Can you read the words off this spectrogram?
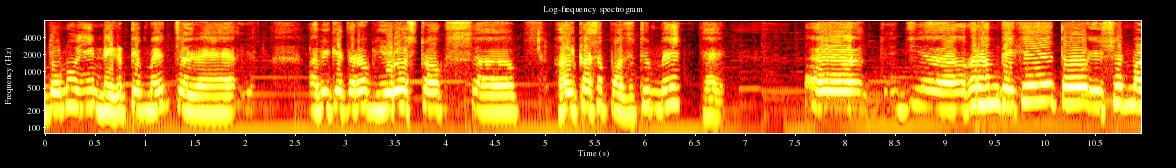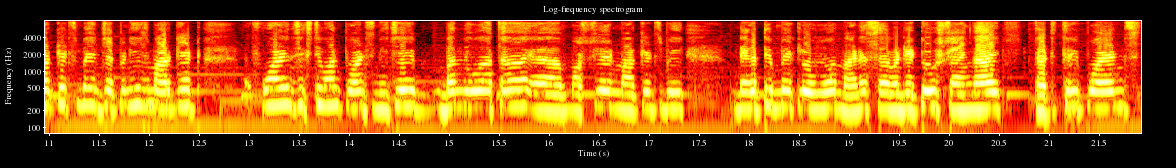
दोनों ही नेगेटिव में चल रहे हैं। अभी की तरफ़ यूरो स्टॉक्स हल्का सा पॉजिटिव में है। अगर हम देखें तो एशियन मार्केट्स में जापानीज मार्केट 461 पॉइंट्स नीचे बंद हुआ था। ऑस्ट्रेलियन मार्केट्स भी नेगेटिव में क्लोज हुआ minus seventy two Shanghai thirty three points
